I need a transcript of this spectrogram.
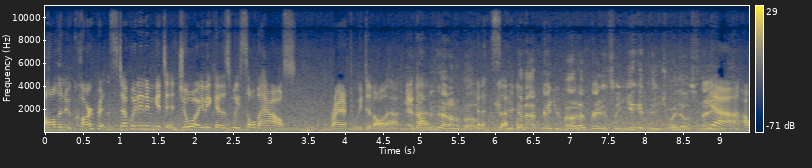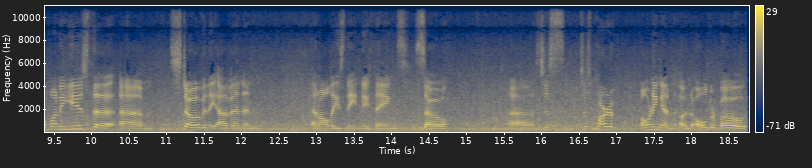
all the new carpet and stuff, we didn't even get to enjoy because we sold the house right after we did all that. and don't Um, do that on a boat so- if you're going to upgrade your boat upgrade it so you get to enjoy those things Yeah, I want to use the um, stove and the oven and and all these neat new things. So uh, it's just just part of owning an, an older boat,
